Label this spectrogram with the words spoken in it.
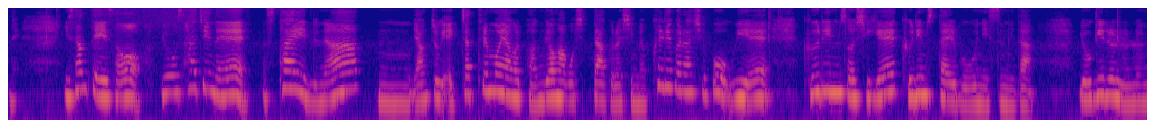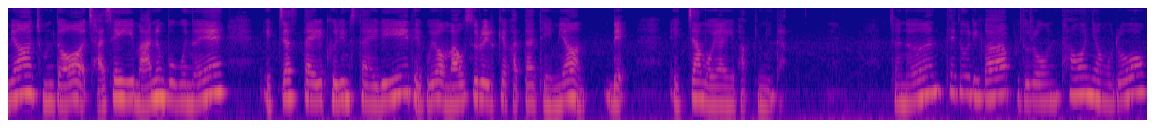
네. 이 상태에서 이 사진의 스타일이나 음, 양쪽에 액자 틀 모양을 변경하고 싶다 그러시면 클릭을 하시고 위에 그림 서식에 그림 스타일 부분이 있습니다. 여기를 누르면 좀 더 자세히 많은 부분에 액자 스타일, 그림 스타일이 되고요. 마우스로 이렇게 갖다 대면 네, 액자 모양이 바뀝니다. 저는 테두리가 부드러운 타원형으로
